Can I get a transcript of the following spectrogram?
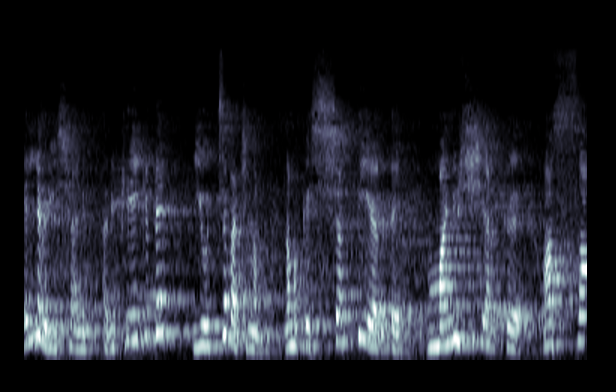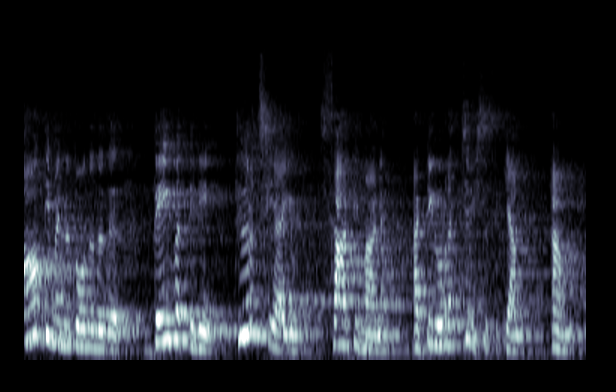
എല്ലാവരും ഈശാനും അനു അനുഗ്രഹിക്കട്ടെ. ഈ ഉച്ചഭക്ഷണം നമുക്ക് ശക്തിയാകട്ടെ. മനുഷ്യർക്ക് അസാധ്യമെന്ന് തോന്നുന്നത് ദൈവത്തിന് തീർച്ചയായും സാധ്യമാണ്. അടിയുറച്ച് വിശ്വസിക്കാം. ആമേ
